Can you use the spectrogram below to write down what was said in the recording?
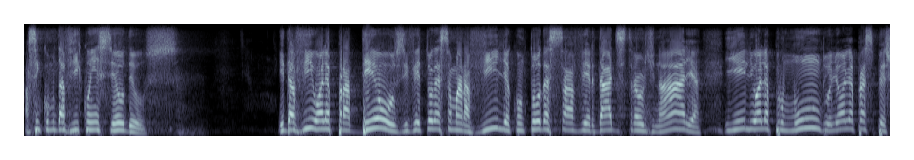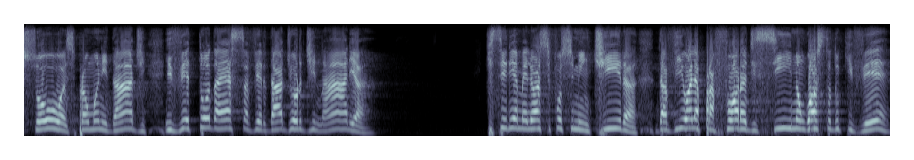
Assim como Davi conheceu Deus. E Davi olha para Deus e vê toda essa maravilha, com toda essa verdade extraordinária, e ele olha para o mundo, ele olha para as pessoas, para a humanidade, e vê toda essa verdade ordinária, que seria melhor se fosse mentira. Davi olha para fora de si e não gosta do que vê.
